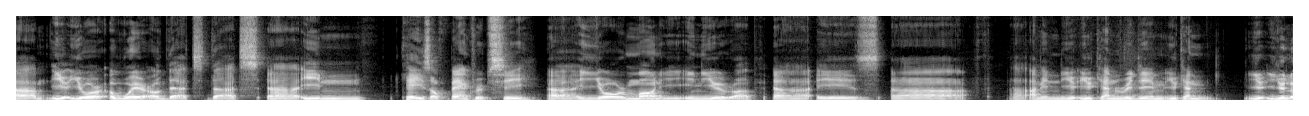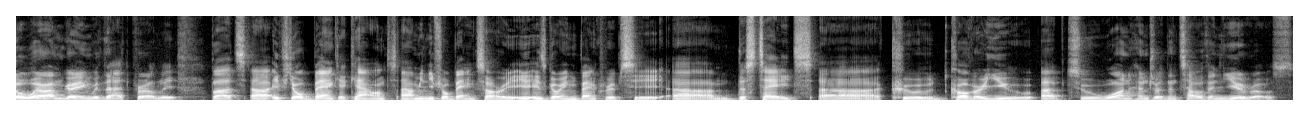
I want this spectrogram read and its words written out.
um, you, you're aware of that. That uh, in case of bankruptcy, uh, your money in Europe uh, is. Uh, uh, I mean, you, you can redeem. You can. You, you know where I'm going with that probably. But uh, if your bank account, I mean, if your bank, sorry, is going bankruptcy, um, the state uh, could cover you up to 100,000 euros.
